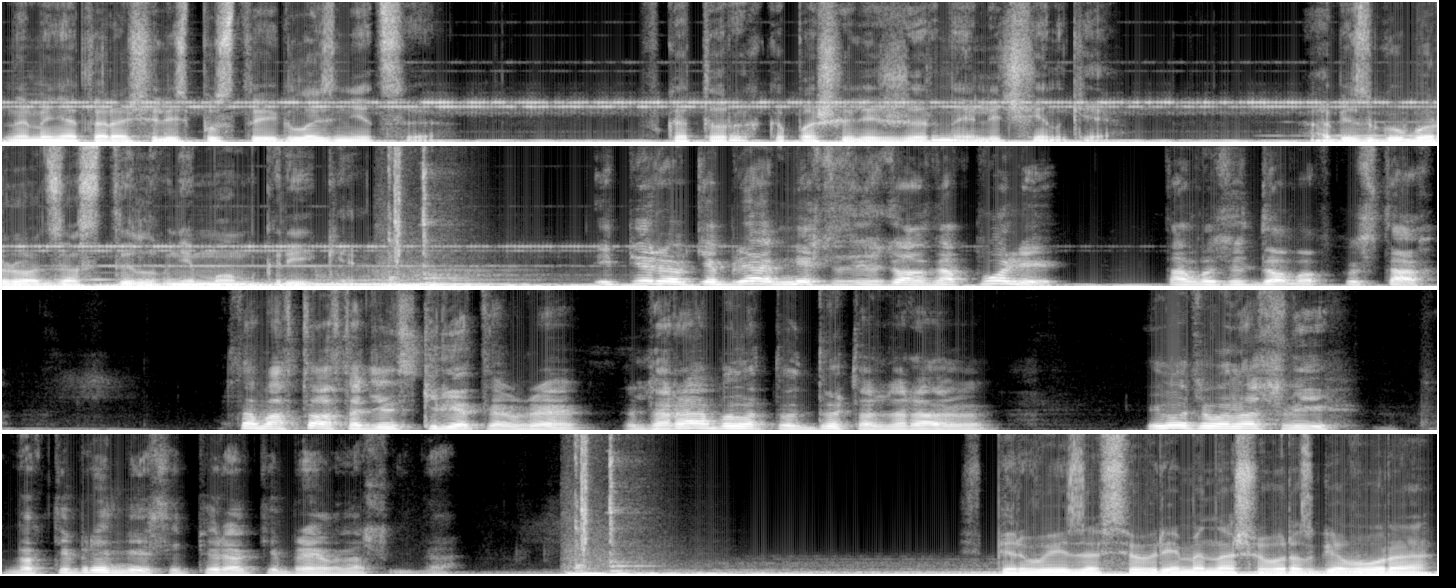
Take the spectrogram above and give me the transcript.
на меня таращились пустые глазницы, в которых копошились жирные личинки, а безгубый рот застыл в немом крике. И 1 октября месяц лежал на поле, там возле дома, в кустах. Там остался один скелет, уже жара была, тут дождь, а жара. И вот его нашли. В октябре месяце, 1 октября его нашли, да. Впервые за все время нашего разговора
